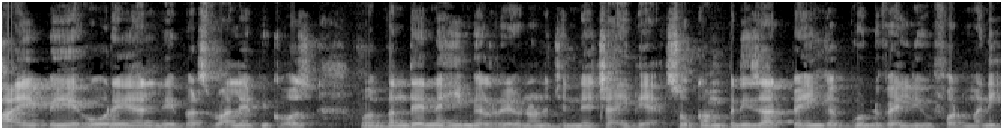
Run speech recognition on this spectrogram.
ਹਾਈ ਪੇ ਹੋ ਰਹੇ ਆ ਲੇਬਰਸ ਵਾਲੇ ਬਿਕੋਜ਼ ਬੰਦੇ ਨਹੀਂ ਮਿਲ ਰਹੇ ਉਹਨਾਂ ਨੂੰ ਜਿੰਨੇ ਚਾਹੀਦੇ ਆ। So companies are paying a good value for money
